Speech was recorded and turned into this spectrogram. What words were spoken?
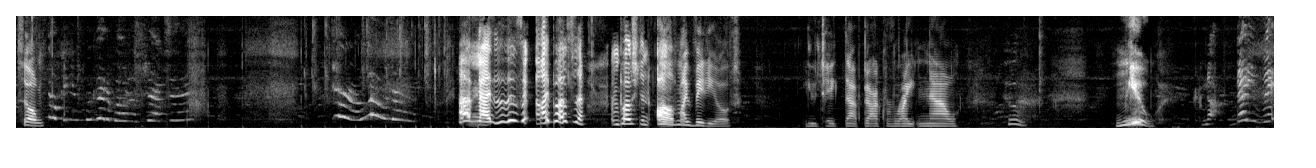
So, How can you forget about us, Jackson? You're a loser. I'm not a loser. I posted, I'm posting all of my videos. You take that back right now. Who? You. No, they, they,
